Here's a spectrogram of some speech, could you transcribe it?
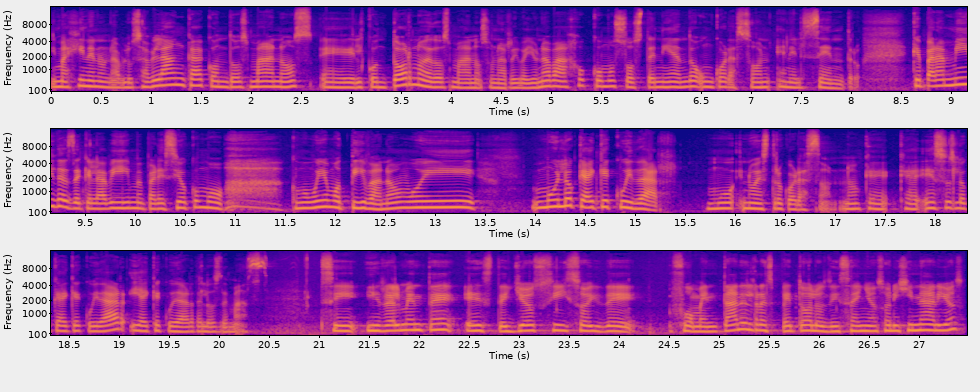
imaginen una blusa blanca con dos manos, eh, el contorno de dos manos, una arriba y una abajo, como sosteniendo un corazón en el centro, que para mí desde que la vi me pareció como, como muy emotiva, ¿no? Muy, muy lo que hay que cuidar, nuestro corazón, ¿no? Que, que eso es lo que hay que cuidar y hay que cuidar de los demás. Sí, y realmente este, yo sí soy de fomentar el respeto a los diseños originarios,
